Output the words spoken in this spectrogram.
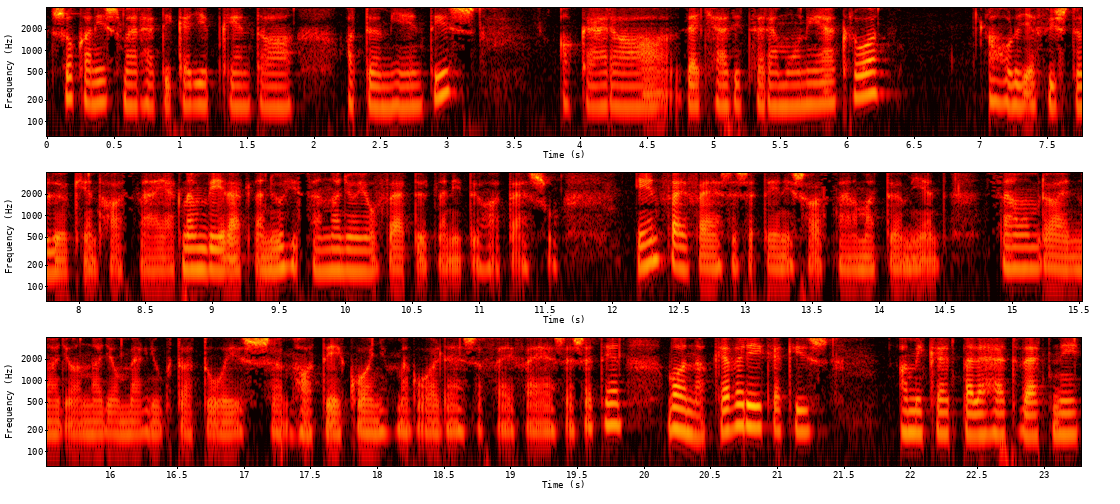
Sokan ismerhetik egyébként a, a tömjént is, akár az egyházi ceremóniákról, ahol ugye füstölőként használják. Nem véletlenül, hiszen nagyon jó fertőtlenítő hatású. Én fejfájás esetén is használom a tömjént. Számomra egy nagyon-nagyon megnyugtató és hatékony megoldás a fejfájás esetén. Vannak keverékek is, amiket be lehet vetni,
